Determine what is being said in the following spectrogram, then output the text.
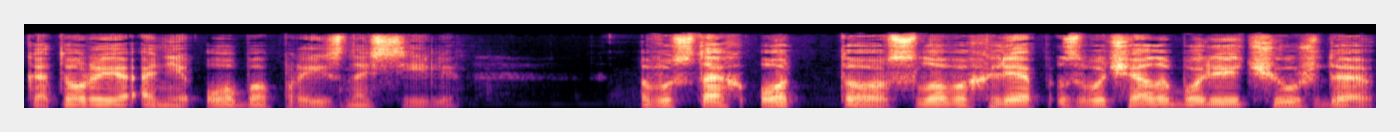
которые они оба произносили. В устах Отто слово «хлеб» звучало более чуждо,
